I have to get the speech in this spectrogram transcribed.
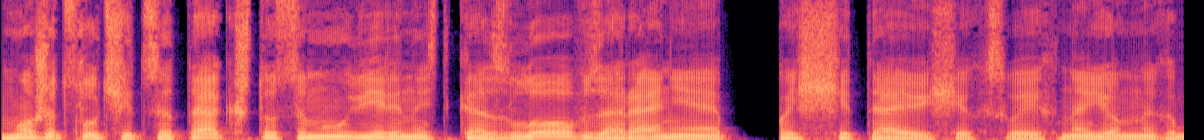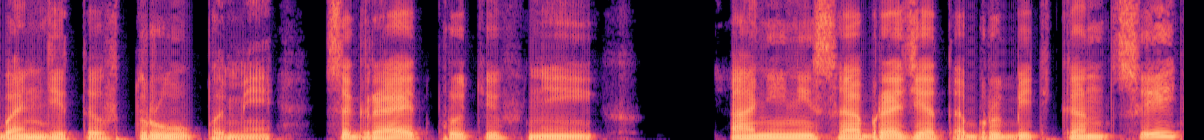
Может случиться так, что самоуверенность козлов, заранее посчитающих своих наемных бандитов трупами, сыграет против них. Они не сообразят обрубить концы,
